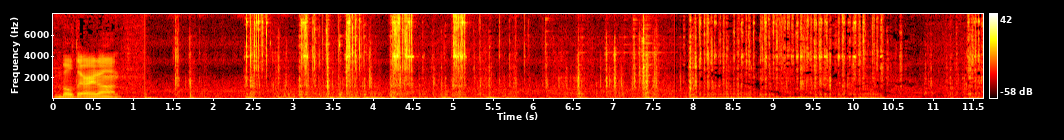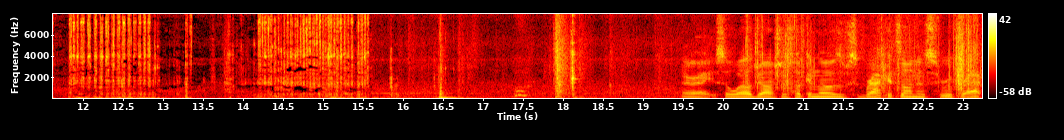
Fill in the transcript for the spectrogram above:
and bolt it right on. All right, so while Josh is hooking those brackets on his roof rack,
